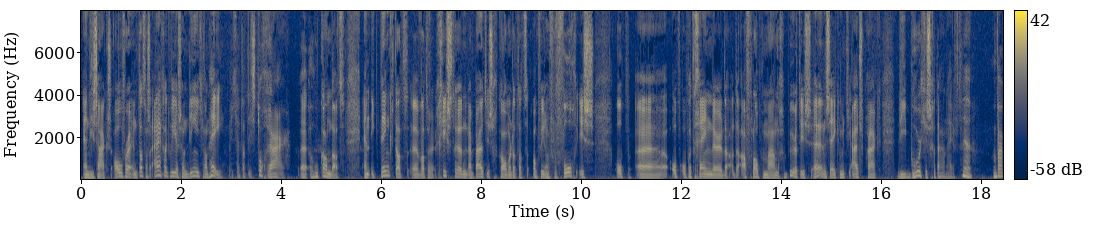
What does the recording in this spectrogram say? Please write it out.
en die zaak is over. En dat was eigenlijk weer zo'n dingetje van... hey, weet je, dat is toch raar. Eh, hoe kan dat? En ik denk dat wat er gisteren naar buiten is gekomen... dat dat ook weer een vervolg is op, op, op hetgeen er de, de afgelopen maanden gebeurd is. Hè? En zeker met die uitspraak die Broertjes gedaan heeft. Ja. Waar,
